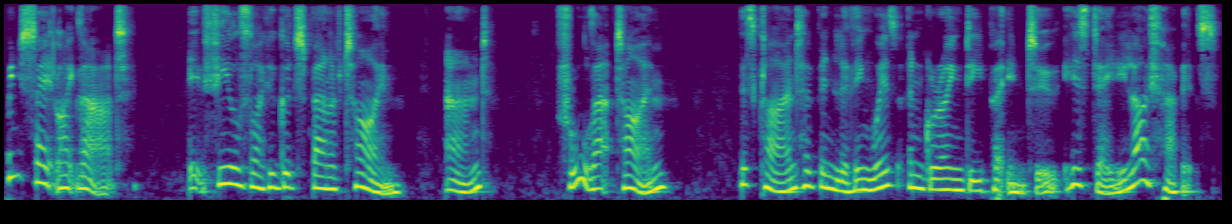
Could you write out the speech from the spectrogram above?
When you say it like that, it feels like a good span of time. And for all that time, this client had been living with and growing deeper into his daily life habits,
